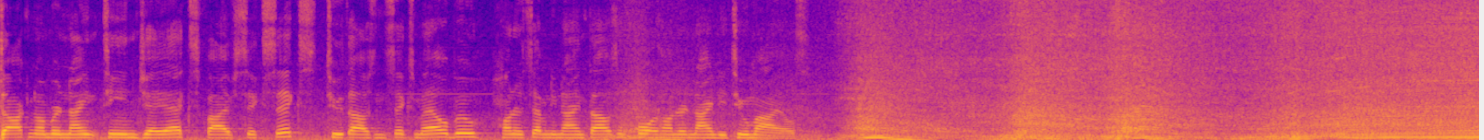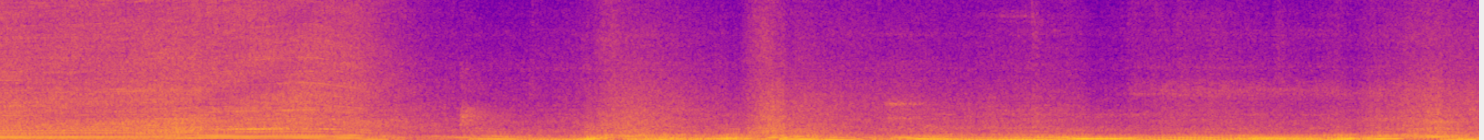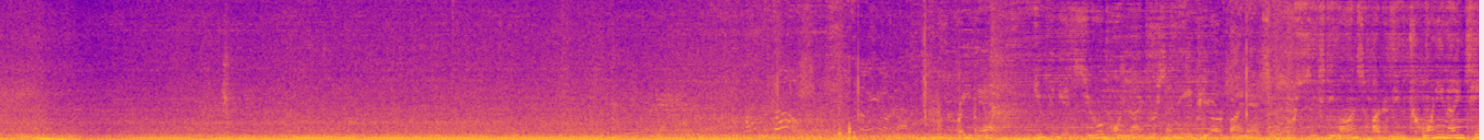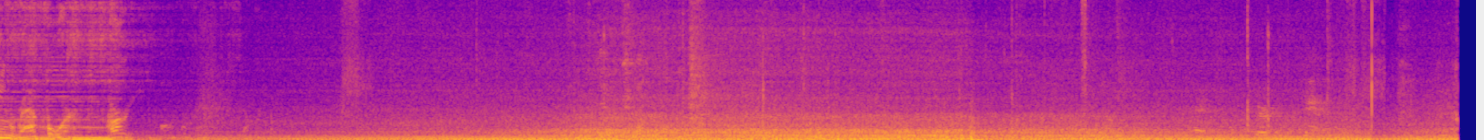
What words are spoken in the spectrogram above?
Stock number 19JX566, 2006 Malibu, 179,492 miles. APR financing for 60 months on a new 2019 RAV4. Hurry!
